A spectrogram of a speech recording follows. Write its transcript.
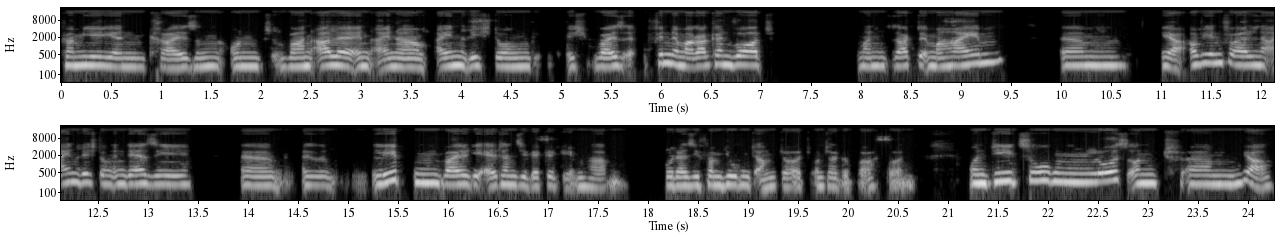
Familienkreisen und waren alle in einer Einrichtung. Ich weiß, finde mal gar kein Wort. Man sagte immer Heim. Ähm, ja, auf jeden Fall eine Einrichtung, in der sie äh, also lebten, weil die Eltern sie weggegeben haben oder sie vom Jugendamt dort untergebracht wurden. Und die zogen los und ähm, ja,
